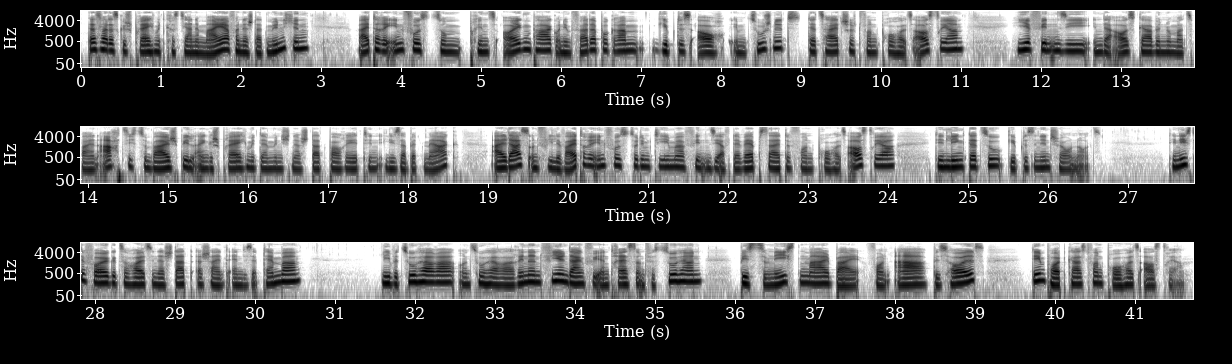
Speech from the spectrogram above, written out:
Das war das Gespräch mit Christiane Mayer von der Stadt München. Weitere Infos zum Prinz-Eugen-Park und dem Förderprogramm gibt es auch im Zuschnitt der Zeitschrift von Proholz Austria. Hier finden Sie in der Ausgabe Nummer 82 zum Beispiel ein Gespräch mit der Münchner Stadtbaurätin Elisabeth Merck. All das und viele weitere Infos zu dem Thema finden Sie auf der Webseite von Proholz Austria. Den Link dazu gibt es in den Show Notes. Die nächste Folge zu Holz in der Stadt erscheint Ende September. Liebe Zuhörer und Zuhörerinnen, vielen Dank für Ihr Interesse und fürs Zuhören. Bis zum nächsten Mal bei Von A bis Holz, dem Podcast von Proholz Austria.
